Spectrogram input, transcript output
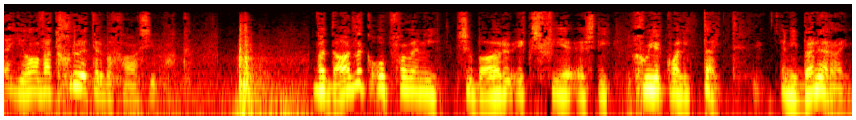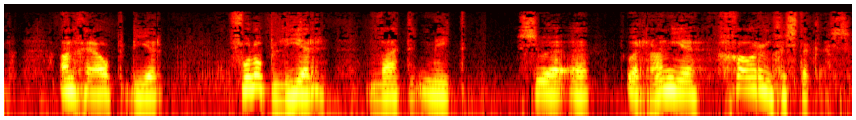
'n heel wat groter bagasiebak. Wat dadelik opval in die Subaru XV is die goeie kwaliteit in die binneruim, aangehelp deur volop leer wat met so 'n oranje garing gestik is.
